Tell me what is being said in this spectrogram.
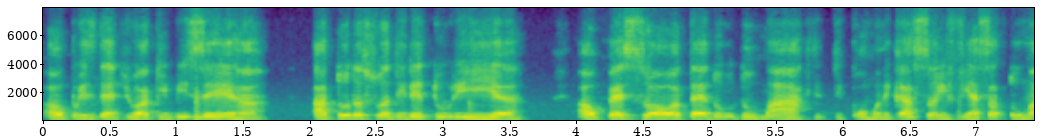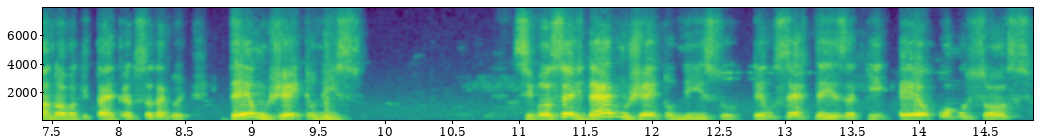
ao presidente Joaquim Bezerra, a toda a sua diretoria, ao pessoal até do, do marketing, de comunicação, enfim, essa turma nova que está entrando no Santa Cruz, dê um jeito nisso. Se vocês derem um jeito nisso, tenho certeza que eu, como sócio,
